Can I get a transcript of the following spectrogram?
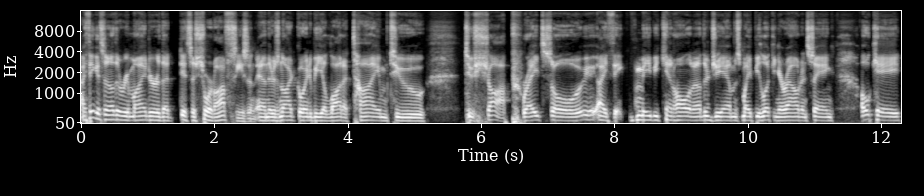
I think it's another reminder that it's a short off season and there's not going to be a lot of time to to shop, right? So I think maybe Ken Hall and other GMs might be looking around and saying, okay,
